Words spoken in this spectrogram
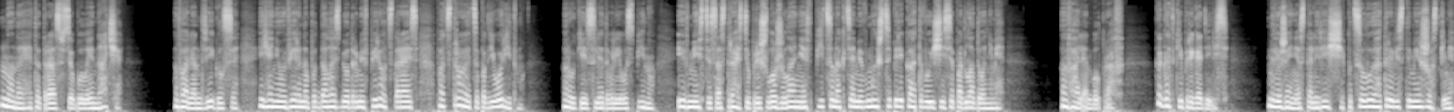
Но на этот раз все было иначе. Валян двигался, и я неуверенно поддалась бедрами вперед, стараясь подстроиться под его ритм. Руки исследовали его спину, и вместе со страстью пришло желание впиться ногтями в мышцы, перекатывающиеся под ладонями. Валян был прав. Коготки пригодились. Движения стали резче, поцелуи отрывистыми и жесткими.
